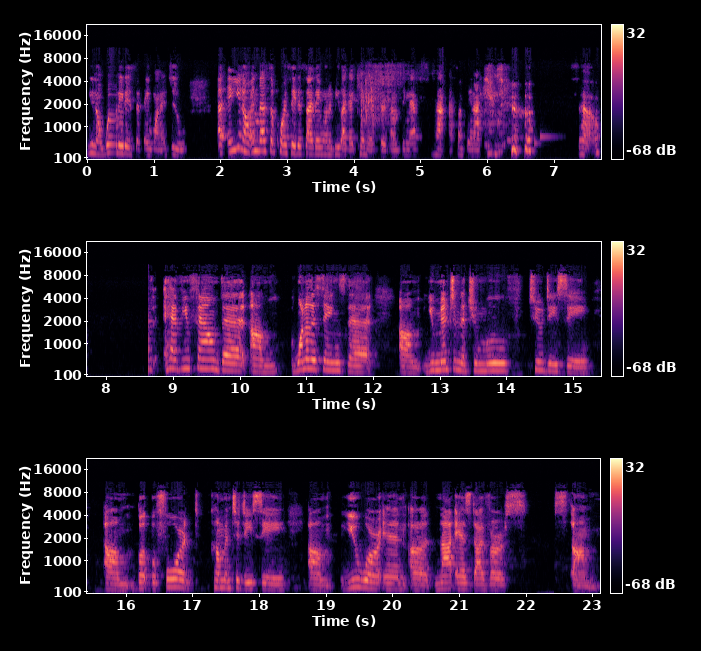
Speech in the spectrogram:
you know, what it is that they want to do. Uh, and, you know, unless of course they decide they want to be like a chemist or something, that's not something I can do. so. Have you found that um, one of the things that um, you mentioned that you moved to DC, um, but before coming to DC, um, you were in a not as diverse um,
